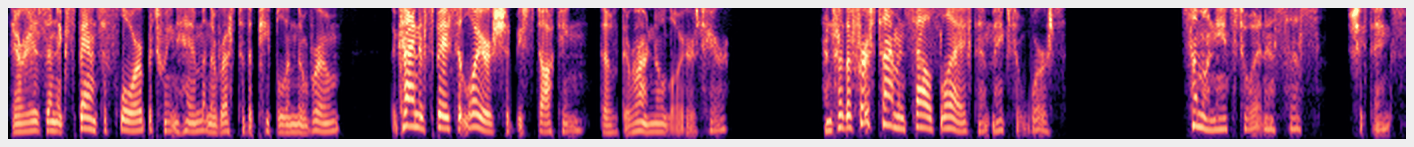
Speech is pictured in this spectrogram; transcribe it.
There is an expansive floor between him and the rest of the people in the room, the kind of space that lawyers should be stalking, though there are no lawyers here. And for the first time in Sal's life, that makes it worse. Someone needs to witness this, she thinks.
